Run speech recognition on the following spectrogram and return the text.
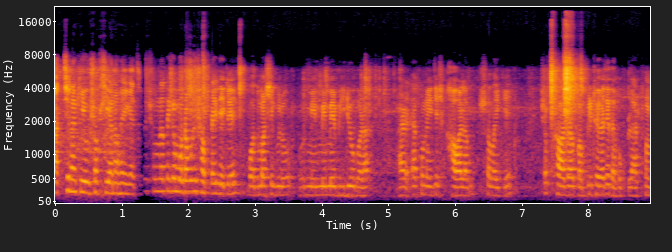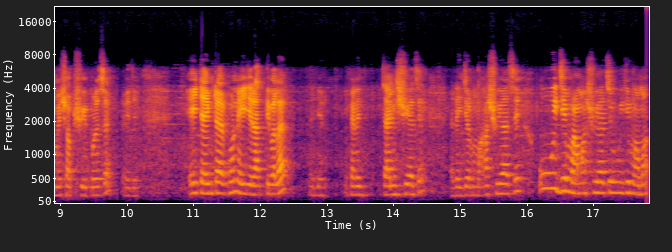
যাচ্ছে না কেউ সব শিয়ানো হয়ে গেছে? সন্ধ্যা থেকে মোটামুটি সবটাই দেখলে, বদমাশিগুলো মিম ভিডিও করা। আর এখন এই যে খাওয়ালাম সবাইকে, সব খাওয়া দাওয়া কমপ্লিট হয়ে গেছে। দেখো প্ল্যাটফর্মে সব শুয়ে পড়েছে। এই যে, এই টাইমটা এখন, এই যে রাত্রিবেলা, এই যে এখানে চাইনিজ শুয়ে আছে, আর এই যে মা শুয়ে আছে, ওই যে মামা শুয়ে আছে, ওই যে মামা,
